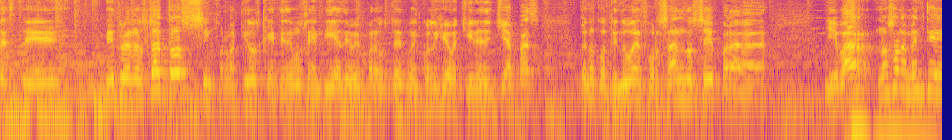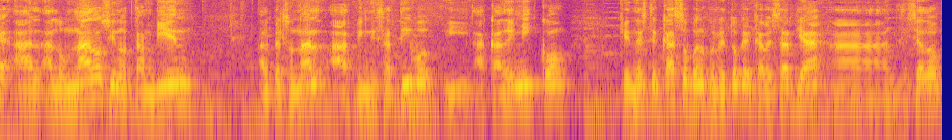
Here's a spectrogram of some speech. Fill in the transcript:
Este, dentro de los datos informativos que tenemos el día de hoy para usted, el Colegio de Bachilleres de Chiapas, bueno, continúa esforzándose para llevar no solamente al alumnado, sino también al personal administrativo y académico, que en este caso, bueno, pues le toca encabezar ya al licenciado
